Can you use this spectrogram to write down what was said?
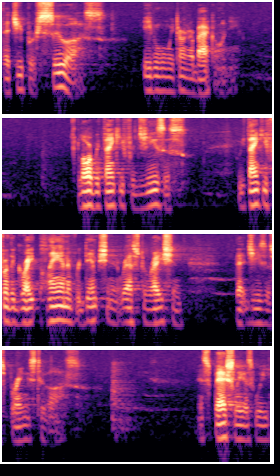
that you pursue us, even when we turn our back on you. Lord, we thank you for Jesus. We thank you for the great plan of redemption and restoration that Jesus brings to us. Especially as we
